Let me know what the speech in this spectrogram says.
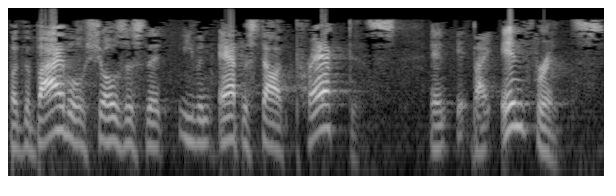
But the Bible shows us that even apostolic practice and by inference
